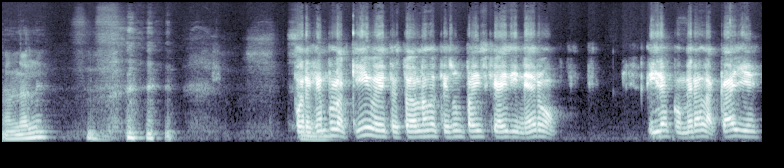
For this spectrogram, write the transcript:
Ándale. Por sí. ejemplo, aquí, güey, te estoy hablando que es un país que hay dinero. Ir a comer a la calle,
